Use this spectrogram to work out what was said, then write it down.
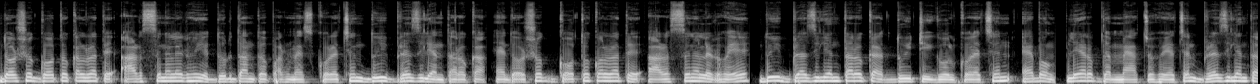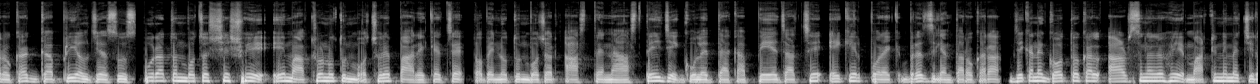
দর্শক, গতকাল রাতে আর্সেনালের হয়ে দুর্দান্ত পারফরমেন্স করেছেন দুই ব্রাজিলিয়ান তারকা। হ্যাঁ দর্শক, গতকাল রাতে আর্সেনালের হয়ে দুই ব্রাজিলিয়ান তারকা দুইটি গোল করেছেন এবং প্লেয়ার অব দ্য ম্যাচও হয়েছেন ব্রাজিলিয়ান তারকা গাব্রিয়াল জেসুস। পুরাতন বছর শেষ হয়ে এই মাত্র নতুন বছরে পা রেখেছে। তবে নতুন বছর আসতে না আসতেই যে গোলের দেখা পেয়ে যাচ্ছে, একের পর এক ব্রাজিলিয়ান তারকারা। যেখানে গতকাল আর্সেনালের হয়ে মাঠে নেমেছিল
